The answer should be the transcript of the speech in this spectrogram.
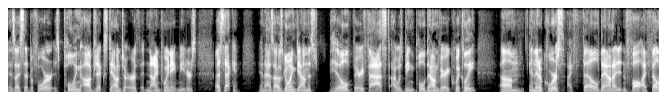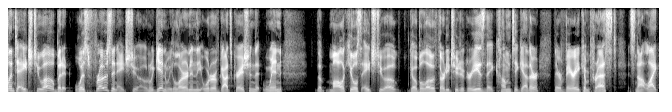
as I said before, is pulling objects down to earth at 9.8 meters a second. And as I was going down this hill very fast, I was being pulled down very quickly. Um, and then, of course, I fell down. I didn't fall. I fell into H2O, but it was frozen H2O. And again, we learn in the order of God's creation that when the molecules H2O go below 32 degrees, they come together. They're very compressed. It's not like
